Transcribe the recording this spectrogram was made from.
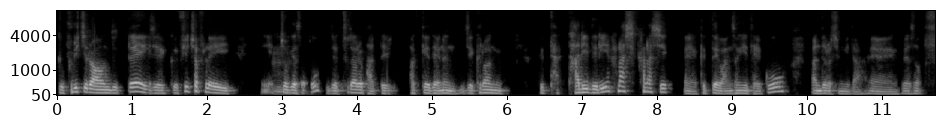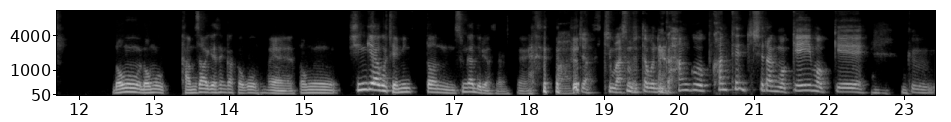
그 브릿지 라운드 때 이제 그 퓨처 플레이 음. 쪽에서도 이제 투자를 받게, 받게 되는 이제 그런 그 다, 다리들이 하나씩 하나씩 예, 그때 완성이 되고 만들어집니다. 예, 그래서 너무 너무 감사하게 생각하고 예, 너무 신기하고 재밌던 순간들이었어요. 예. 아, 진짜 지금 말씀 듣다 보니까 한국 컨텐츠랑 뭐 게임 업계 그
